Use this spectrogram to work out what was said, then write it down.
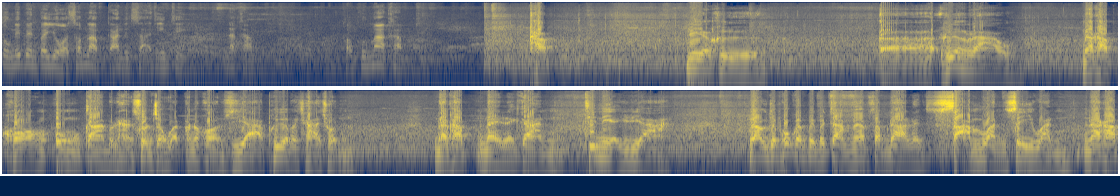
ตรงนี้เป็นประโยชน์สำหรับการศึกษาจริง ๆ นะครับ ขอบคุณมากครับ ครับ นี่ก็คือเอเรื่องราวนะครับขององค์การบริหารส่วนจังหวัดพระนครศรีอยุธยาเพื่อประชาชนนะครับ ในรายการที่นี่อยุธยา เราจะพบกันเป็นประจำนะครับ สัปดาห์ละสามวันสี่วันนะครับ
